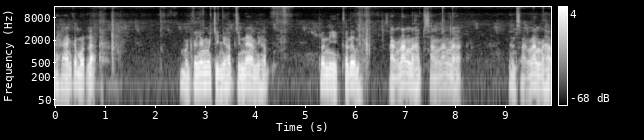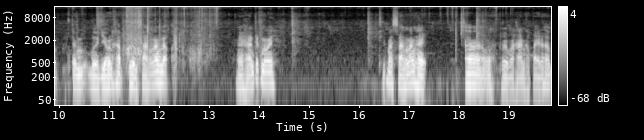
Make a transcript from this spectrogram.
อาหารก็หมดละ มดก็ยังไม่กินอยู่ครับ กินน้ำอยู่ครับต้นนี้ก็เริ่มสั่งร่างนะครับ สั่งร่างแล้วครับเริ่มสั่งร่างนะครับ แต่มือเดียวนะครับ เริ่มสั่งร่างแล้วอาหารจักหน่อย ที่มาสั่งร่างให้อ้าวเพิ่มอาหารเข้าไปนะครับ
